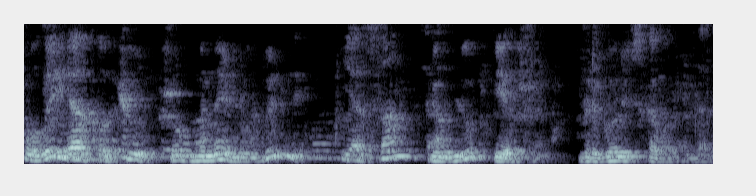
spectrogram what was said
Коли я хочу, щоб мене любили, я сам люблю першим. Григорій Сковорода.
